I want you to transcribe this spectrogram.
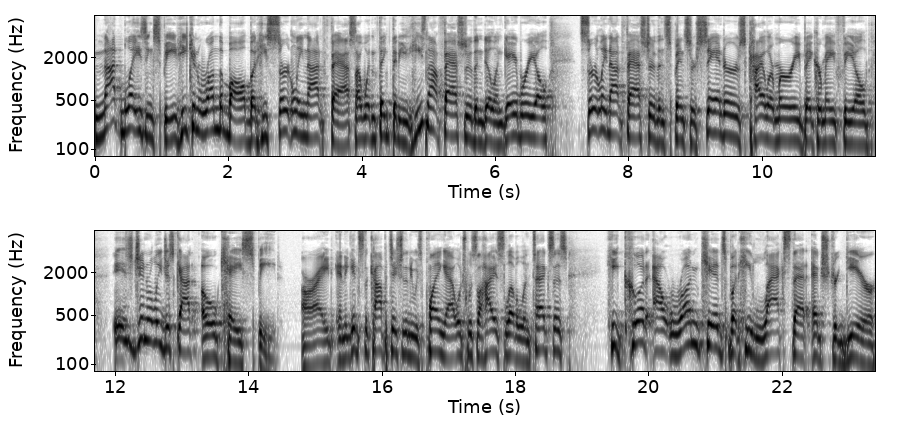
Not blazing speed. He can run the ball, but he's certainly not fast. I wouldn't think that he he's not faster than Dillon Gabriel. Certainly not faster than Spencer Sanders, Kyler Murray, Baker Mayfield. He's generally just got okay speed. All right. And against the competition that he was playing at, which was the highest level in Texas, he could outrun kids, but he lacks that extra gear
